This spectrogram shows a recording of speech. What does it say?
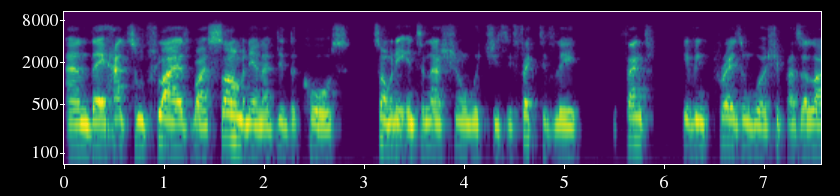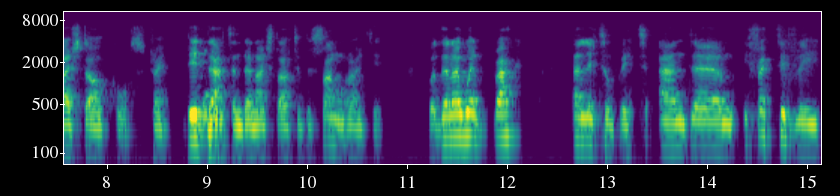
and they had some flyers by Psalmody, and I did the course, Psalmody International, which is effectively Thanksgiving praise and worship as a lifestyle course. Did yeah. that, and then I started the songwriting. But then I went back a little bit, and um, effectively,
